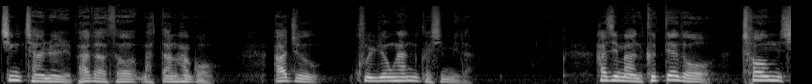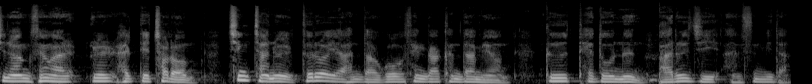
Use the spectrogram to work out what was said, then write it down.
칭찬을 받아서 마땅하고 아주 훌륭한 것입니다. 하지만 그때도 처음 신앙생활을 할 때처럼 칭찬을 들어야 한다고 생각한다면 그 태도는 바르지 않습니다.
